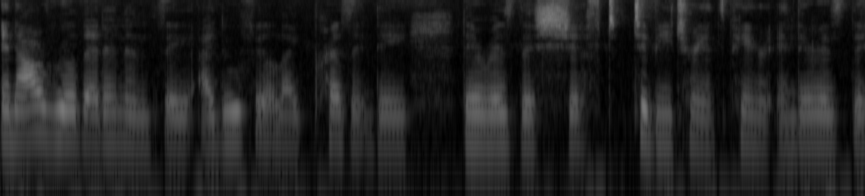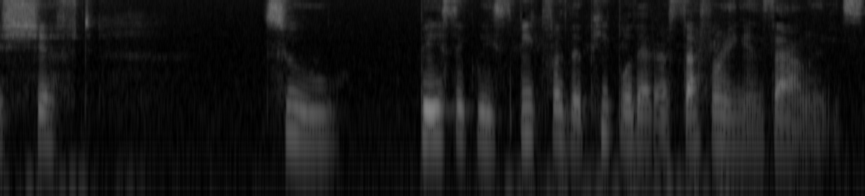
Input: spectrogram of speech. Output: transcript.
And I'll reel that in and say, I do feel like present day, there is this shift to be transparent, and there is this shift to basically speak for the people that are suffering in silence.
